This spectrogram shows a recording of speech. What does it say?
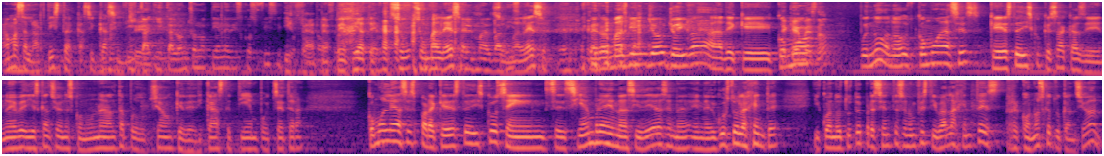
amas al artista, casi, casi. ¿no? Y, Sí. Ca- y Caloncho no tiene discos físicos. Y entonces- fíjate, su- súmale eso. El súmale eso. Pero más bien yo, yo iba a de que cómo. quemes, ¿no? Pues no, no, ¿cómo haces que este disco que sacas de 9, 10 canciones con una alta producción que dedicaste tiempo, etcétera, ¿cómo le haces para que este disco se, se siembre en las ideas, en el gusto de la gente? Y cuando tú te presentes en un festival, la gente reconozca tu canción.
